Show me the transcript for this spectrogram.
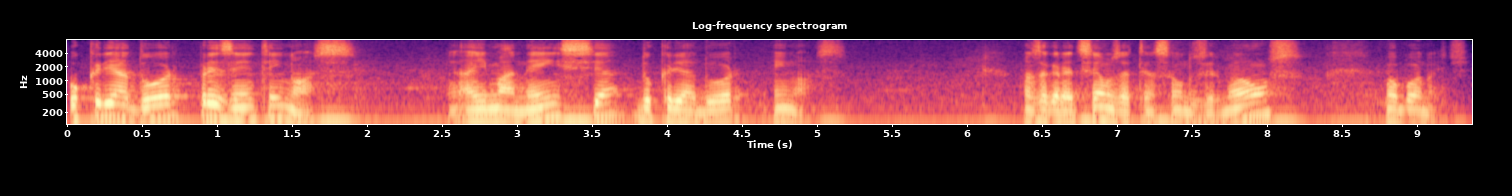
o Criador presente em nós, a imanência do Criador em nós. Nós agradecemos a atenção dos irmãos. Uma boa noite.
